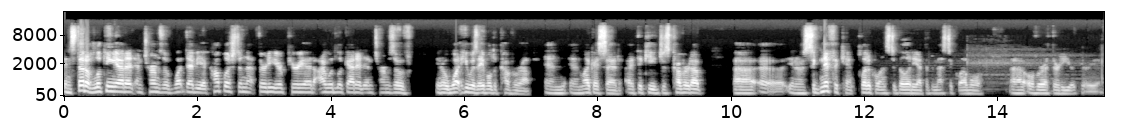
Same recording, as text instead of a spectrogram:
instead of looking at it in terms of what Deby accomplished in that 30 year period, I would look at it in terms of, you know, what he was able to cover up. And, and like I said, I think he just covered up, uh, uh, you know, significant political instability at the domestic level, uh, over a 30 year period.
